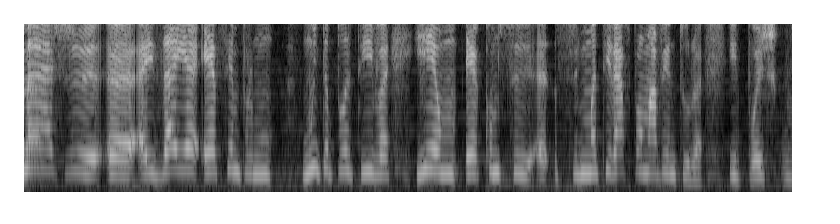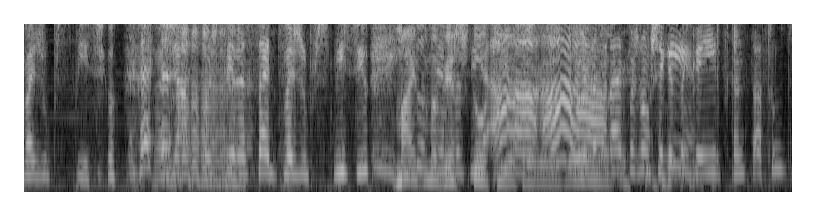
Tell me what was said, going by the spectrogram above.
Mas eh, a ideia é sempre muito apelativa e é, é como se, eh, se me atirasse para uma aventura e depois vejo o precipício. Já depois de ter aceito, vejo o precipício. e Mais estou uma vez assim, estou aqui "Ah, outra vez." ah, Mas a Ah. depois não chegas a cair, portanto está tudo.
